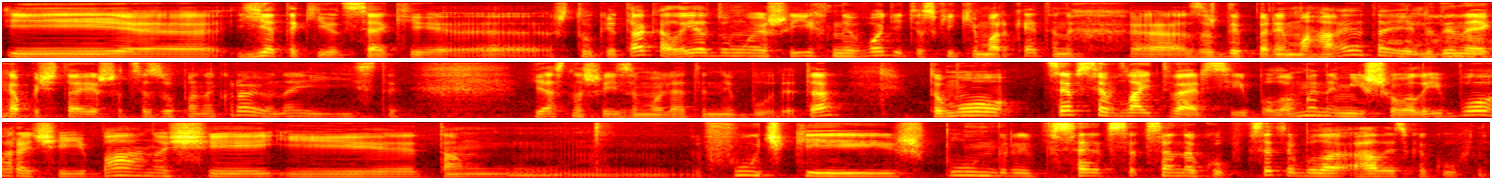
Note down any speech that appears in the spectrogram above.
І е, є такі от всякі е, штуки, так, але я думаю, що їх не вводять, оскільки маркетинг е, завжди перемагає. Та, і людина, яка почитає, що це зупа на крові, вона її їсти. Ясно, що її замовляти не буде. Та? Тому це все в лайт-версії було. Ми намішували і бограчі, і баноші, і там фучки, шпундри, все, все, все на куп. Все це була галицька кухня.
